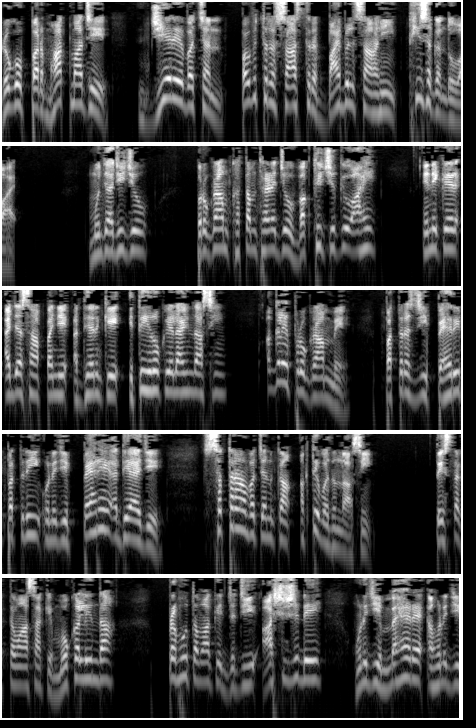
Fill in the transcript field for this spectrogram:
रुगो परमात्मा जे जीअरे वचन पवित्र शास्त्र बाइबल सां ई थी सघंदो आहे मुंहिंजा जीजो प्रोग्राम ख़तमु थियण जो वक़्तु थी चुकियो आहे इन करे अॼु असां पंहिंजे अध्ययन खे इते ई रोके लाहींदासीं अॻिले प्रोग्राम में पत्रस जी पहिरीं पत्री उन जे पहिरें अध्याय जे सत्रहं वचन खां अॻिते वधंदासीं तेसि तक तव्हां असांखे मोकल ॾींदा प्रभु तव्हां खे जजी आशीष ॾे हुन जी महिर ऐं हुन जी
